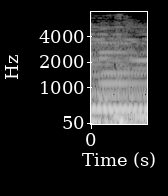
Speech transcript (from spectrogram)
Bye.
